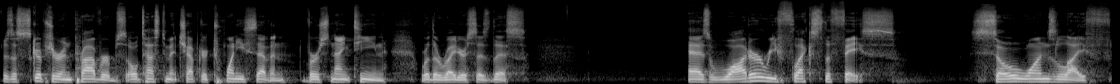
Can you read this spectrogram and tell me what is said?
There's a scripture in Proverbs, Old Testament, chapter 27, verse 19, where the writer says this as water reflects the face, so one's life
